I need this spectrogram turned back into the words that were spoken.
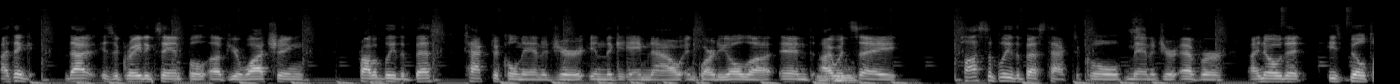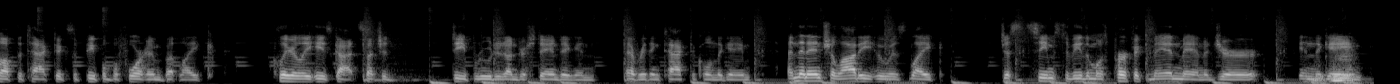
I think that is a great example of you're watching probably the best tactical manager in the game now in Guardiola, and I would Mhm. say possibly the best tactical manager ever. I know that he's built off the tactics of people before him, but like clearly he's got such a deep rooted understanding in everything tactical in the game. And then Ancelotti, who is like just seems to be the most perfect man manager in the Mhm. game.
